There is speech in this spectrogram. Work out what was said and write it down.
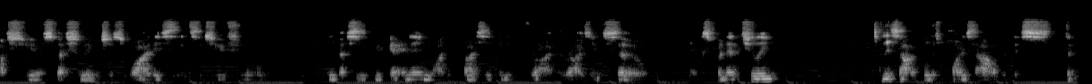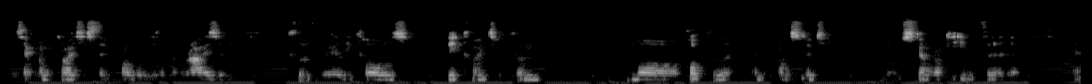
past year, especially, which is why these institutional investors have been getting in, why the price has been rising so exponentially. This article just points out that this, this economic crisis that probably is on the horizon could really cause Bitcoin to become more popular and the price could you know, skyrocket even further. Um,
